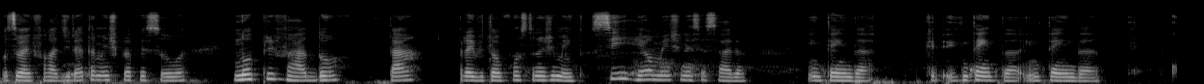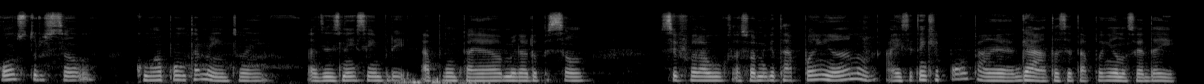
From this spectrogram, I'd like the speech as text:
Você vai falar diretamente para a pessoa no privado, tá? Para evitar o constrangimento, se realmente necessário entenda, entenda, entenda construção com apontamento, hein? Às vezes nem sempre apontar é a melhor opção. Se for algo a sua amiga tá apanhando, aí você tem que apontar, né? Gata, você tá apanhando, sai daí.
